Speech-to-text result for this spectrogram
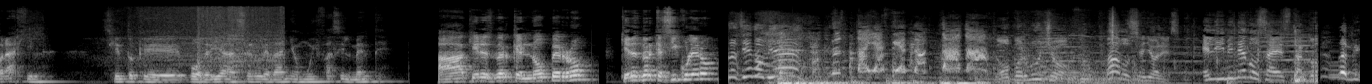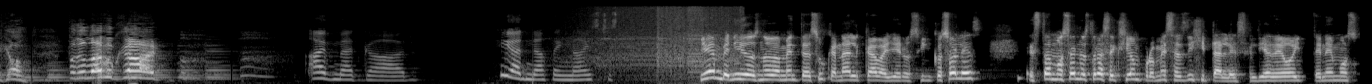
Frágil. Siento que podría hacerle daño muy fácilmente. Ah, ¿quieres ver que no, perro? ¿Quieres ver que sí, culero? ¡Estás haciendo bien! ¡Lo estoy haciendo todo! No por mucho. Vamos, señores. Eliminemos a esta cosa. Let me go. For the love of God! I've met God. He had nothing nice to Bienvenidos nuevamente a su canal Caballero 5 Soles. Estamos en nuestra sección Promesas Digitales. El día de hoy tenemos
